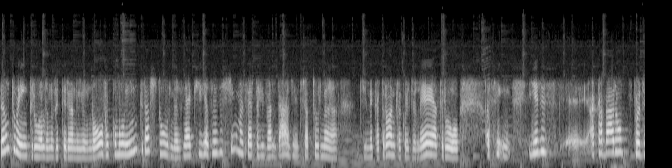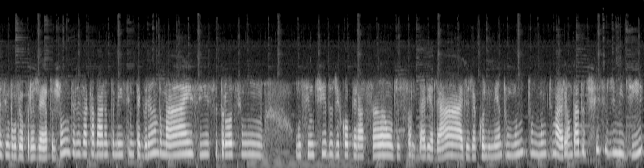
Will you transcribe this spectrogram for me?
tanto entre o aluno veterano e o novo, como entre as turmas, né? Que às vezes tinha uma certa rivalidade entre a turma de mecatrônica com a de eletro, assim, e eles é, acabaram por desenvolver o projeto junto, eles acabaram também se integrando mais e isso trouxe um, um sentido de cooperação, de solidariedade, de acolhimento muito, muito maior. É um dado difícil de medir,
